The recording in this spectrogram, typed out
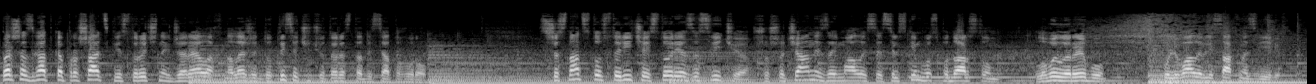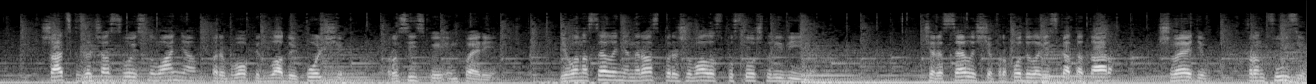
Перша згадка про Шацьк в історичних джерелах належить до 1410 року. З 16 століття історія засвідчує, що шачани займалися сільським господарством, ловили рибу, полювали в лісах на звірів. Шацьк за час свого існування перебував під владою Польщі, Російської імперії. Його населення не раз переживало спустошливі війни. Через селище проходила війська татар, шведів, французів.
